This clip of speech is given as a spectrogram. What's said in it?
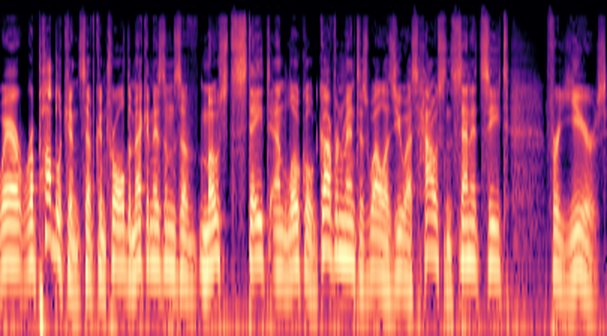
where Republicans have controlled the mechanisms of most state and local government, as well as U.S. House and Senate seat, for years.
